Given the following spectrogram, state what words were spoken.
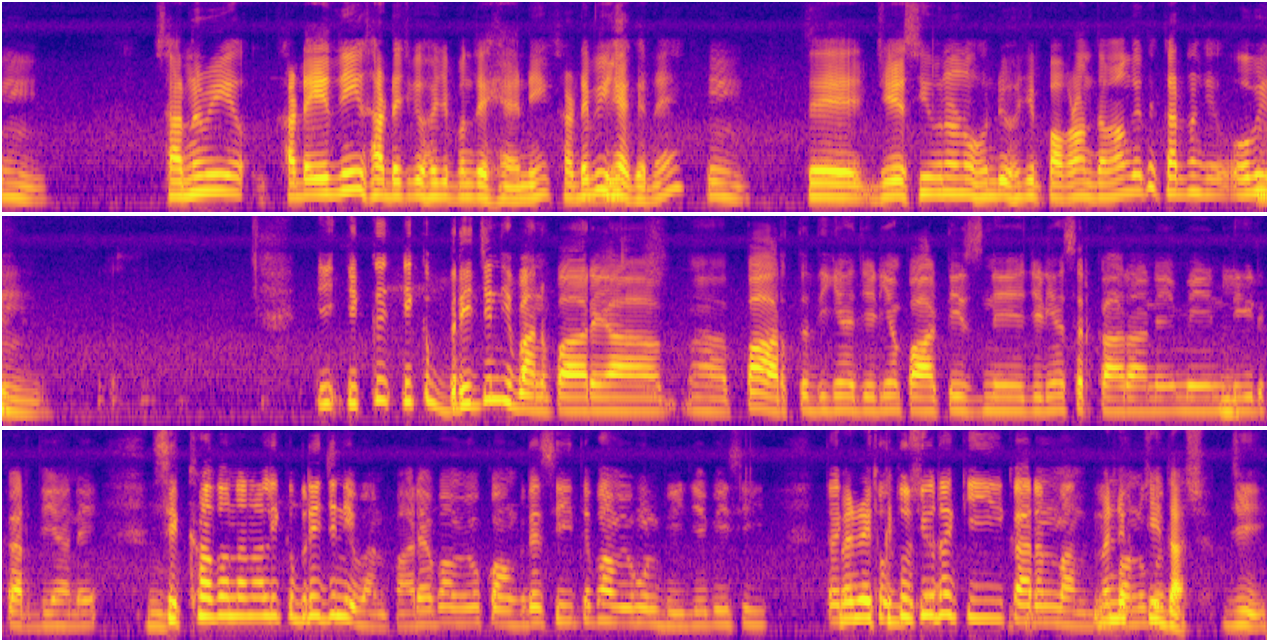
ਹੂੰ। ਸਾਨੂੰ ਵੀ ਸਾਡੇ ਇਹ ਨਹੀਂ ਸਾਡੇ ਚ ਕਿਹੋ ਜਿਹੇ ਬੰਦੇ ਹੈ ਨਹੀਂ ਸਾਡੇ ਵੀ। ਹੈਗੇ ਨੇ। ਹੂੰ। ਤੇ ਜੇ ਅਸੀਂ ਉਹਨਾਂ ਨੂੰ ਇਹੋ ਜਿਹੀ ਪਾਵਰਾਂ ਦੇਵਾਂਗੇ ਤੇ ਕਰਨਗੇ ਉਹ ਵੀ ਇੱਕ ਇੱਕ ਬ੍ਰਿਜ ਨਹੀਂ ਬਣ ਪਾ ਰਿਹਾ ਭਾਰਤ ਦੀਆਂ ਜਿਹੜੀਆਂ ਪਾਰਟੀਆਂ ਨੇ ਜਿਹੜੀਆਂ ਸਰਕਾਰਾਂ ਨੇ ਮੇਨ। ਲੀਡ ਕਰਦੀਆਂ ਨੇ। ਸਿੱਖਾਂ ਤੋਂ ਉਹਨਾਂ ਨਾਲ ਇੱਕ ਬ੍ਰਿਜ ਨਹੀਂ ਬਣ ਪਾ ਰਿਹਾ ਭਾਵੇਂ ਉਹ ਕਾਂਗਰਸ ਸੀ ਤੇ ਭਾਵੇਂ ਹੁਣ ਬੀਜੇਪੀ ਸੀ ਤਾਂ ਤੁਸੀਂ ਉਹਦਾ ਕੀ ਕਾਰਨ ਮੰਨਦੇ ਹੋ? ਤੁਹਾਨੂੰ ਕੋਈ- ਦੱਸ ਜੀ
